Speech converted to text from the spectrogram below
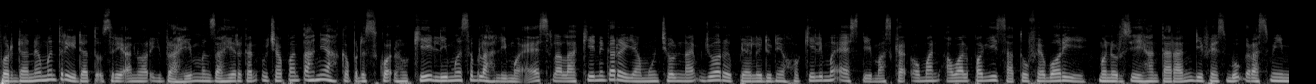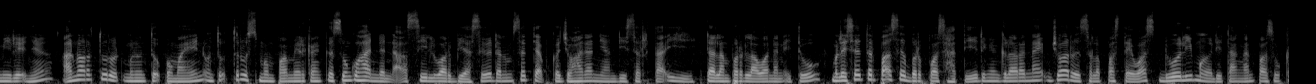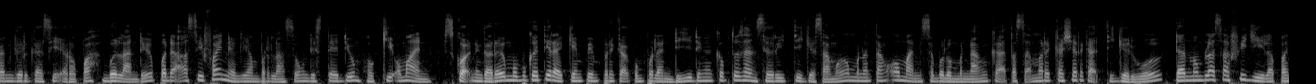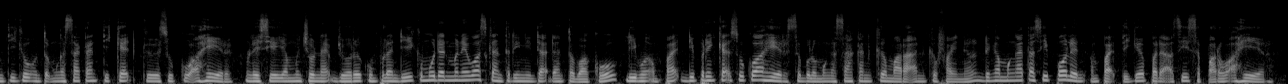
Perdana Menteri Datuk Seri Anwar Ibrahim menzahirkan ucapan tahniah kepada skuad hoki 5-11-5S lelaki negara yang muncul naib juara Piala Dunia Hoki 5S di Maskat Oman awal pagi 1 Februari. Menerusi hantaran di Facebook rasmi miliknya, Anwar turut menuntut pemain untuk terus mempamerkan kesungguhan dan aksi luar biasa dalam setiap kejohanan yang disertai. Dalam perlawanan itu, Malaysia terpaksa berpuas hati dengan gelaran naib juara selepas tewas 2-5 di tangan pasukan gergasi Eropah Belanda pada aksi final yang berlangsung di Stadium Hoki Oman Oman. Skuad negara membuka tirai kempen peringkat kumpulan D dengan keputusan seri 3 sama menentang Oman sebelum menang ke atas Amerika Syarikat 3-2 dan membelasah Fiji 8-3 untuk mengesahkan tiket ke suku akhir. Malaysia yang muncul naib juara kumpulan D kemudian menewaskan Trinidad dan Tobago 5-4 di peringkat suku akhir sebelum mengesahkan kemarahan ke final dengan mengatasi Poland 4-3 pada aksi separuh akhir.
